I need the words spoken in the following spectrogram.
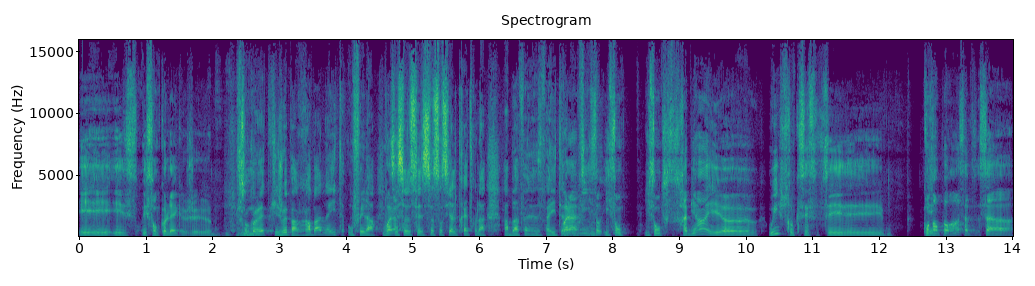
et, et- et son- et son collègue, je, je- Son collègue qui est joué par Rabat Naït Oufela. Voilà. C'est ce, social traître là, Rabat Fa- Faït. Voilà, ils sont, ils sont, ils sont très bien, et oui, je trouve que c'est contemporain. Ça, ça-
